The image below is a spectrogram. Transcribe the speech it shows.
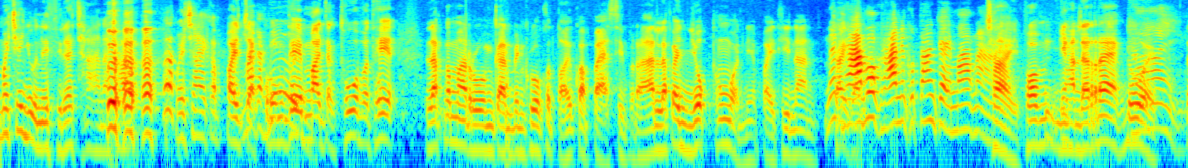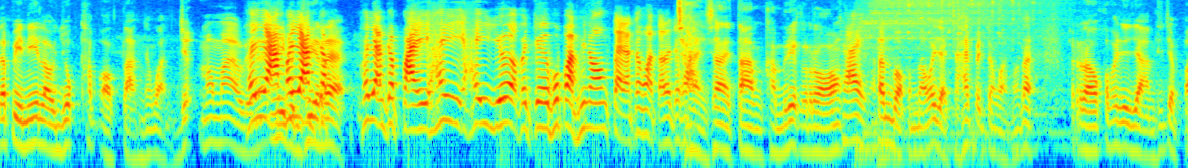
ไม่ใช่อยู่ในศรีราชานะครับ ไม่ใช่ครับไปจากกรุงเทพมาจากทั่วประเทศ แล้วก็มารวมกันเป็นครัวกระต่อยกว่า 80 ร้าน แล้วก็ยกทั้งหมดเนี่ยไปที่นั่นแม่ใช่ค้ารับพ่อค้านี่ก็ตั้งใจมากนะ ใช่เพราะงานแรกด้วย ใช่ แล้วปีนี้เรายกทัพออกต่างจังหวัดเยอะมากๆเลยพยายามนี่พเป็นยายามที่จะแรก พยายามจะไปให้ให้เยอะไปเจอพบปะพี่น้องแต่ละจังหวัดแต่ละจังหวัด ใช่ใช่ตามคำเรียกร้อง ใช่ครับท่านบอกกันมาว่าอยากจะให้ไปจังหวัดของท่าน เราก็พยายามที่จะไป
